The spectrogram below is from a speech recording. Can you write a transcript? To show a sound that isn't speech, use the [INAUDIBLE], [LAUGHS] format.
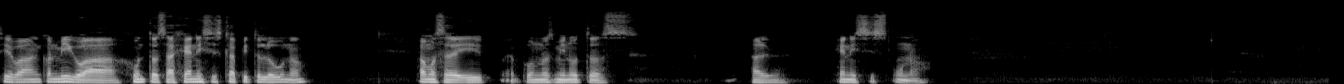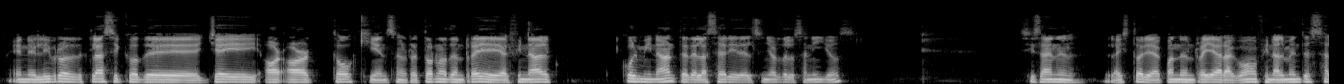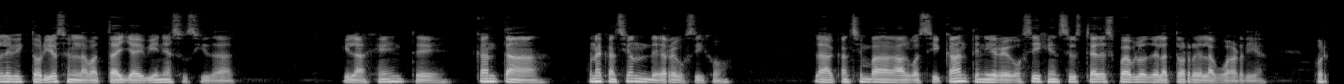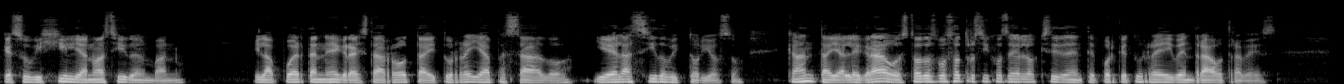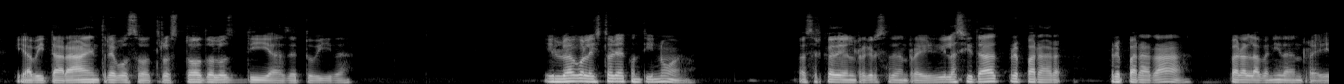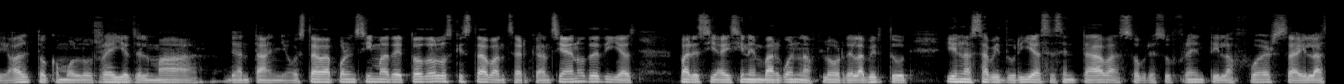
Si van conmigo a, juntos a Génesis capítulo 1, vamos a ir por unos minutos al Génesis 1. En el libro clásico de J.R.R. Tolkien, El Retorno del Rey, al final culminante de la serie del Señor de los Anillos, si saben la historia, cuando el rey Aragón finalmente sale victorioso en la batalla y viene a su ciudad, y la gente canta una canción de regocijo. La canción va algo así, canten y regocíjense ustedes pueblos de la Torre de la Guardia, porque su vigilia no ha sido en vano. Y la puerta negra está rota y tu rey ha pasado, y él ha sido victorioso. Canta y alegraos todos vosotros hijos del occidente, porque tu rey vendrá otra vez y habitará entre vosotros todos los días de tu vida. Y luego la historia continúa acerca del regreso del rey, y la ciudad preparará, preparará para la venida del rey, alto como los reyes del mar de antaño, estaba por encima de todos los que estaban cerca, anciano de días, parecía y sin embargo en la flor de la virtud y en la sabiduría se sentaba sobre su frente y la fuerza y la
